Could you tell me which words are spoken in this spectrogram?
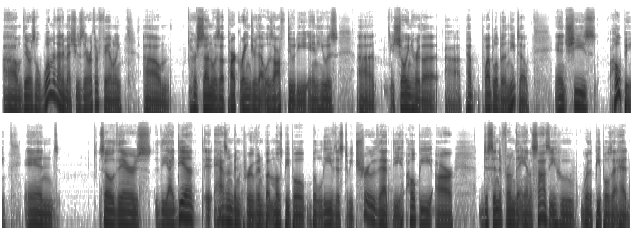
um, there was a woman that I met. She was there with her family. Um, her son was a park ranger that was off duty, and he was uh, showing her the uh, Pueblo Bonito, and she's Hopi, and so there's the idea. It hasn't been proven, but most people believe this to be true that the Hopi are descended from the Anasazi, who were the peoples that had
